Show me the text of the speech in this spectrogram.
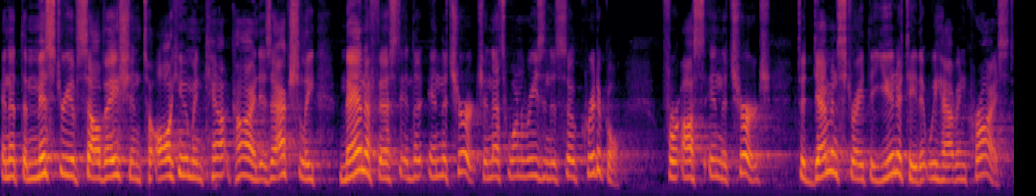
And that the mystery of salvation to all humankind is actually manifest in the, in the church. And that's one reason it's so critical for us in the church to demonstrate the unity that we have in Christ.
